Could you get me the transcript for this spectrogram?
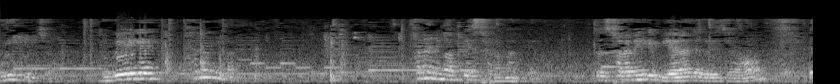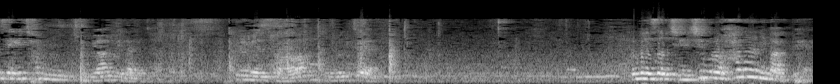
무릎 꿇죠. 누구에게? 하나님 앞에. 하나님 앞에 사람 앞에 또 사람에게 미안하다 그러죠. 그래서 이게 참 중요합니다. 그죠? 그러면서 두 번째 그러면서 진심으로 하나님 앞에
